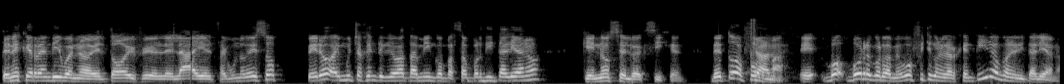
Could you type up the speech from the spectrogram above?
tenés que rendir, bueno, el TOEFL, el IELTS, alguno de esos, pero hay mucha gente que va también con pasaporte italiano que no se lo exigen. De todas formas, eh, vos, vos recordame, ¿vos fuiste con el argentino o con el italiano?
